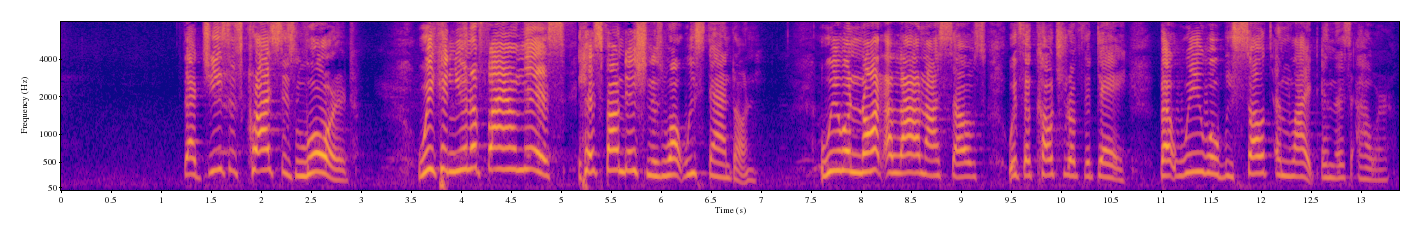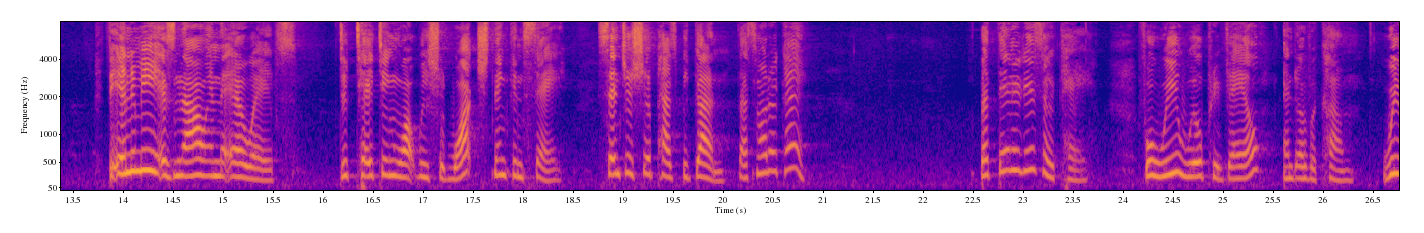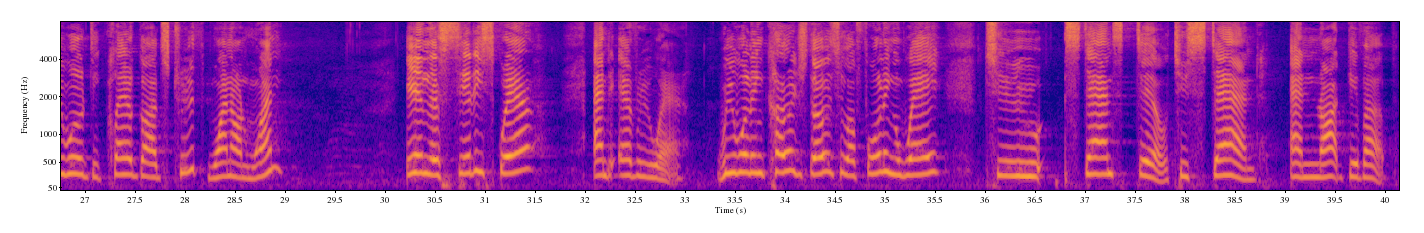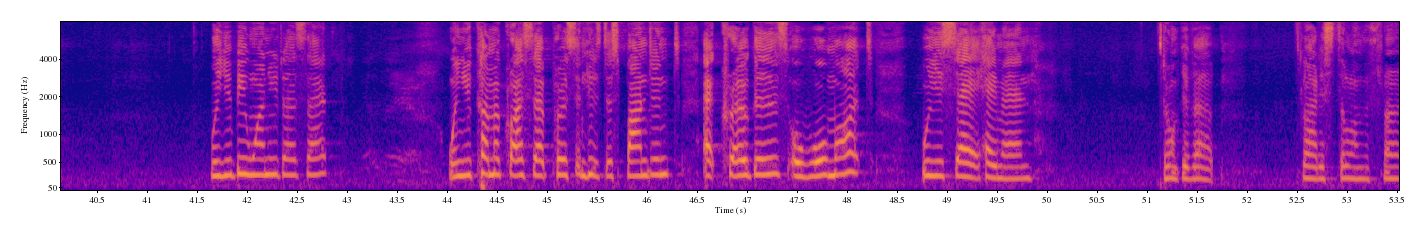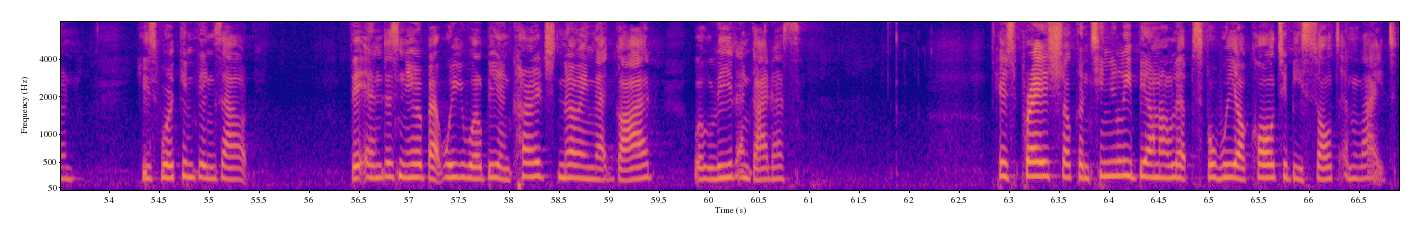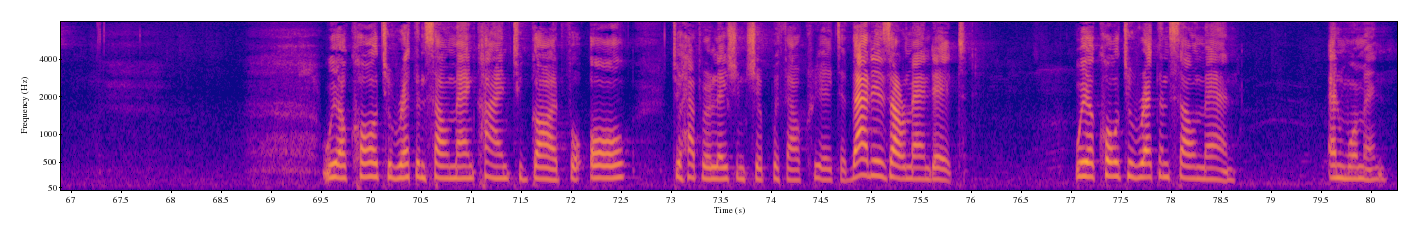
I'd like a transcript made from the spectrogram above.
that Jesus Christ is Lord. We can unify on this. His foundation is what we stand on. We will not align ourselves with the culture of the day, but we will be salt and light in this hour. The enemy is now in the airwaves dictating what we should watch, think, and say. Censorship has begun. That's not okay. But then it is okay, for we will prevail and overcome. We will declare God's truth one on one, in the city square, and everywhere. We will encourage those who are falling away to stand still, to stand and not give up. Will you be one who does that? When you come across that person who's despondent at Kroger's or Walmart, will you say, hey man, don't give up? God is still on the throne, He's working things out. The end is near, but we will be encouraged knowing that God will lead and guide us. His praise shall continually be on our lips, for we are called to be salt and light. We are called to reconcile mankind to God for all to have a relationship with our Creator. That is our mandate. We are called to reconcile man and woman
